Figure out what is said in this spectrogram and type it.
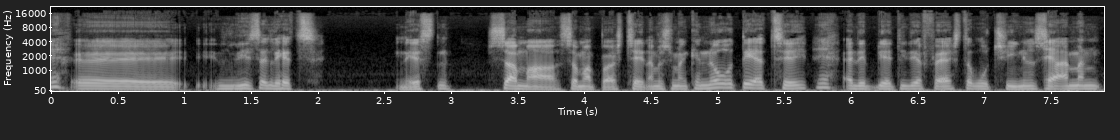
Ja. øh, lige så let næsten som at, som at børste tænder. Hvis man kan nå dertil, Ja. at det bliver de der faste rutiner, så, Ja. er, man,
